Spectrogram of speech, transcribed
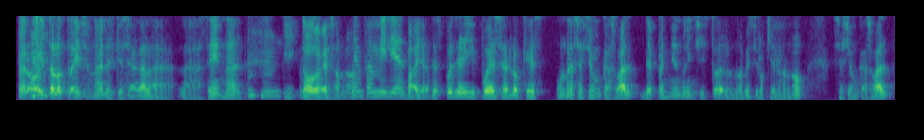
Pero ahorita lo tradicional es que se haga la, cena y todo eso, ¿no? En familias. Vaya, después de ahí puede ser lo que es una sesión casual, dependiendo, insisto, de los novios si lo quieren o no sesión casual.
